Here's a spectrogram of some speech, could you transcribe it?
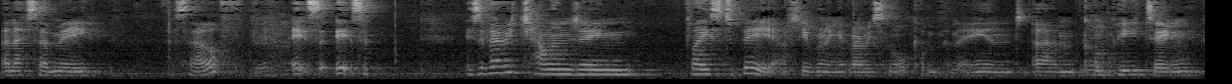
an SME herself, Yeah. it's it's a it's a very challenging place to be actually running a very small company and um, Yeah. competing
